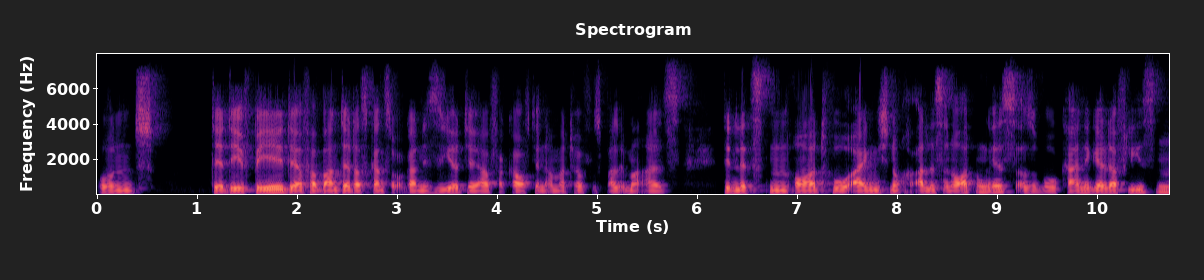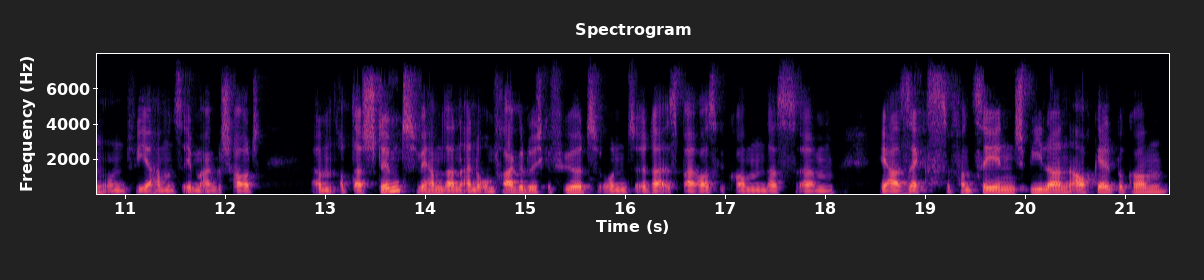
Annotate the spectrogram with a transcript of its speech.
Und der DFB, der Verband, der das Ganze organisiert, der verkauft den Amateurfußball immer als den letzten Ort, wo eigentlich noch alles in Ordnung ist, also wo keine Gelder fließen. Und wir haben uns eben angeschaut, ähm, ob das stimmt. Wir haben dann eine Umfrage durchgeführt und äh, da ist bei rausgekommen, dass ähm, ja, sechs von zehn Spielern auch Geld bekommen,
